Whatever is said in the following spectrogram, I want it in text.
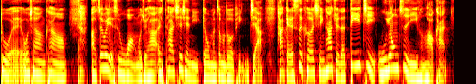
对，我想想看哦，啊，这位也是旺，我觉得他，哎，他谢谢你给我们这么多的评价，他给了四颗星，他觉得第一季毋庸置疑很好看，嗯、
